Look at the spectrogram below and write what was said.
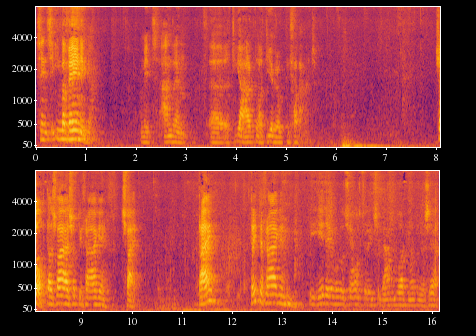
sind sie immer weniger mit anderen äh, Tierarten oder Tiergruppen verwandt. So, das war also die Frage 2. 3. Dritte Frage, die jede Evolutionstheorie zu beantworten hat, eine sehr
